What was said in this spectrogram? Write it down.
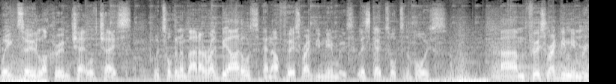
Week two, locker room chat with Chase. We're talking about our rugby idols and our first rugby memories. Let's go talk to the boys. Um, first rugby memory.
